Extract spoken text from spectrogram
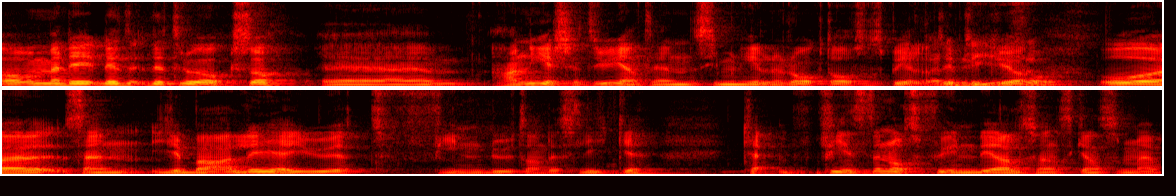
ja, men det, det, det, tror jag också. Eh, han ersätter ju egentligen Simon Hedlund rakt av som spelare, ja, tycker jag. Så. Och eh, sen Jebali är ju ett fynd utan dess like. Finns det något fynd i Allsvenskan som är...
